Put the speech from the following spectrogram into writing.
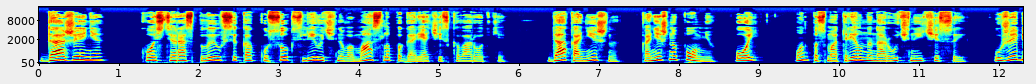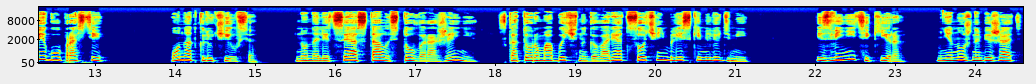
«Да, Женя». Костя расплылся, как кусок сливочного масла по горячей сковородке. «Да, конечно. Конечно, помню. Ой». Он посмотрел на наручные часы. «Уже бегу, прости». Он отключился, но на лице осталось то выражение, с которым обычно говорят с очень близкими людьми. «Извините, Кира, мне нужно бежать.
